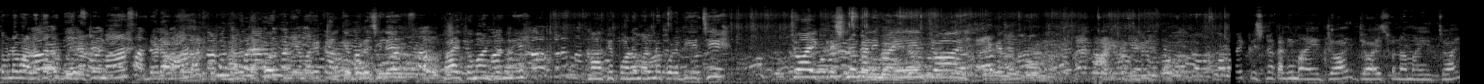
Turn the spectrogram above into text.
তোমরা ভালো থাকো, গুজরাটের মা মা, ভালো থাকো। তুমি আমাকে কালকে বলেছিলেন, ভাই, তোমার জন্যে মাকে পরমান্ন করে দিয়েছি। জয় কৃষ্ণকালী মায়ের জয় জয়। কৃষ্ণকালী মায়ের জয় জয় সোনা মায়ের জয়।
